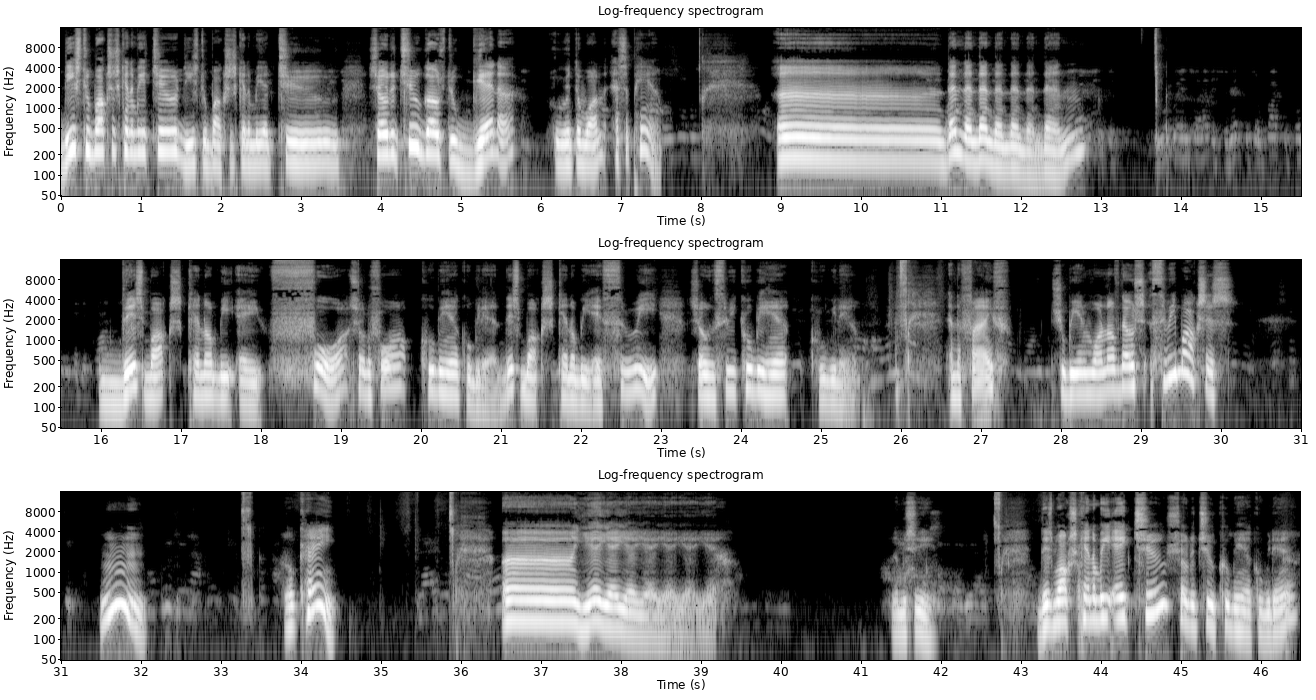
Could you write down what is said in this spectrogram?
These two boxes can be a 2. These two boxes can be a 2. So the 2 goes together with the 1 as a pair. Uh, then, then, then, then, then, then, then. This box cannot be a 4, so the 4 could be here, could be there. This box cannot be a 3, so the 3 could be here, could be there. And the 5 should be in one of those three boxes. Hmm. Okay. Uh, yeah, yeah, yeah, yeah, yeah, yeah, yeah. Let me see. This box cannot be a 2, so the 2 could be here, could be there.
